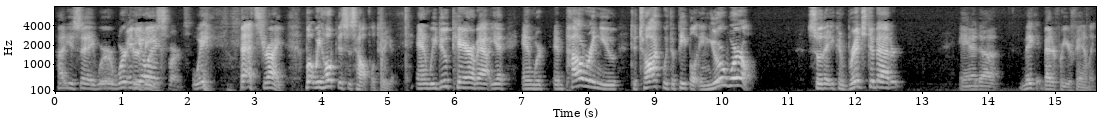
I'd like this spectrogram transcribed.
how do you say, we're worker Video bees. experts. We, that's right. But we hope this is helpful to you. And we do care about you, and we're empowering you to talk with the people in your world so that you can bridge to better and uh, make it better for your family.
